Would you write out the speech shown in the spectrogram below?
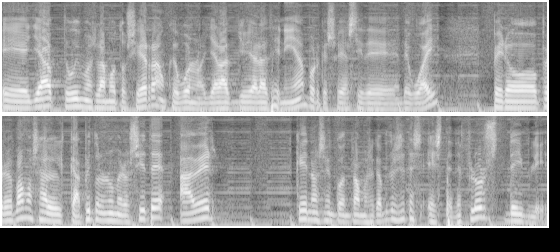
eh, ya tuvimos la motosierra Aunque bueno, ya la- yo ya la tenía porque soy así de, guay. Pero, pero vamos al capítulo número 7 a ver qué nos encontramos. El capítulo 7 es este, The Floors They Bleed.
